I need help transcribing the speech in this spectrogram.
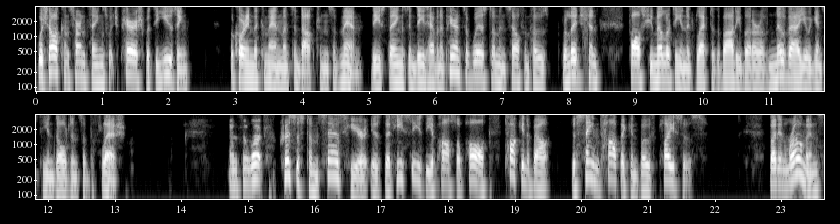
which all concern things which perish with the using, according to the commandments and doctrines of men. These things indeed have an appearance of wisdom and self imposed religion, false humility and neglect of the body, but are of no value against the indulgence of the flesh. And so, what Chrysostom says here is that he sees the Apostle Paul talking about the same topic in both places. But in Romans,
